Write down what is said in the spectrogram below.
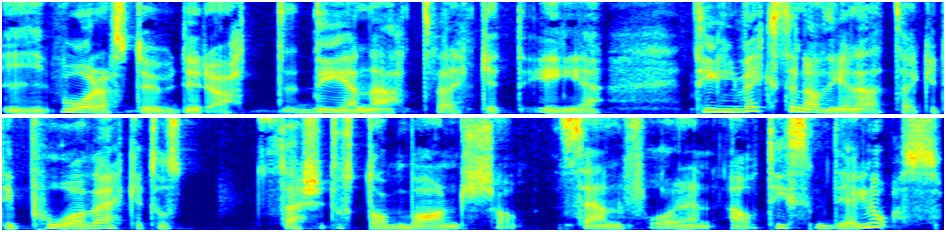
i våra studier att det nätverket är, tillväxten av det nätverket är påverkat hos, särskilt hos de barn som sen får en autismdiagnos.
